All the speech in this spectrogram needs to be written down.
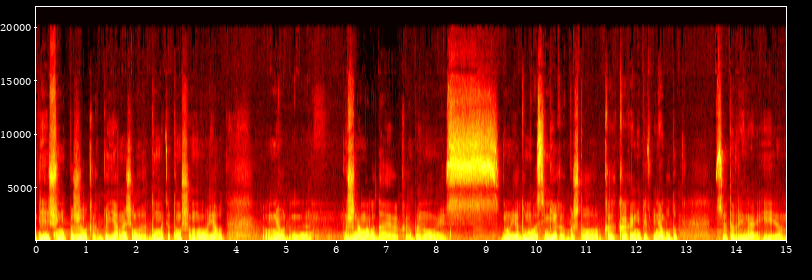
я еще не пожил, как бы я начал думать о том, что, ну, я вот, у меня вот, э, жена молодая, как бы, ну, и с- ну, я думал о семье, как бы, что, как, как они без меня будут все это время, и э,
